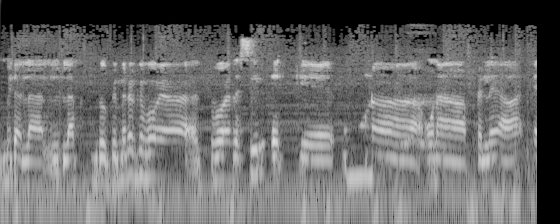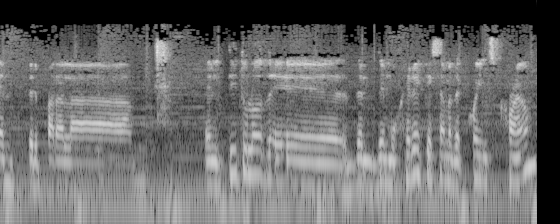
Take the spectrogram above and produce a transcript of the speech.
mira, lo primero que voy, a, voy a decir es que hubo una, una pelea entre para la el título de, de, mujeres que se llama The Queen's Crown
